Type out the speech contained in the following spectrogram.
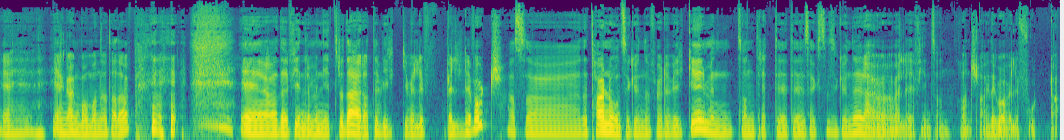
en gang, må man jo ta det opp. og det finere med nitro det er at det virker veldig, veldig fort. Altså, det tar noen sekunder før det virker, men sånn 30-60 sekunder er jo veldig fint sånn anslag. Det går veldig fort, da.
